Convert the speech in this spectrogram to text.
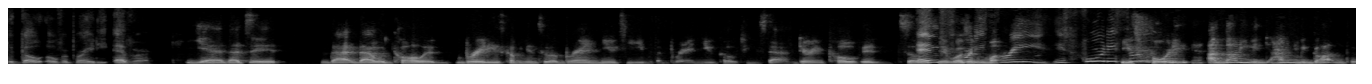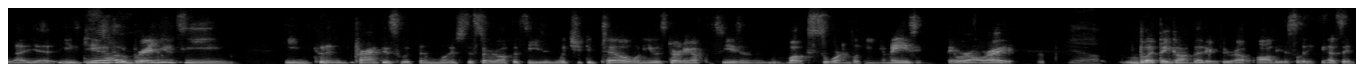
the goat over Brady ever. yeah, that's it. That that would call it. Brady's coming into a brand new team with a brand new coaching staff during COVID, so And there wasn't much. 43, he's 43. He's 40. I'm not even, I haven't even gotten to that yet. He came Yeah. to a brand new team. He couldn't practice with them much to start off the season, which you could tell when he was starting off the season. The Bucs weren't looking amazing. They were all right, Yeah, but they got better throughout, obviously, as they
